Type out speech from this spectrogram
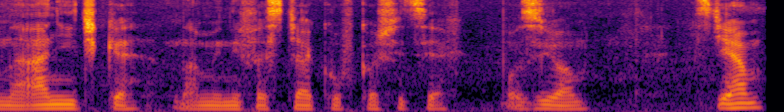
na Aničke na Minifestiaku v Košiciach. Pozývam. Stíham?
